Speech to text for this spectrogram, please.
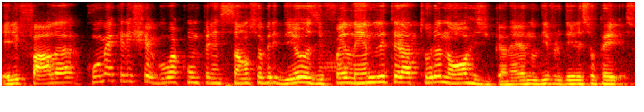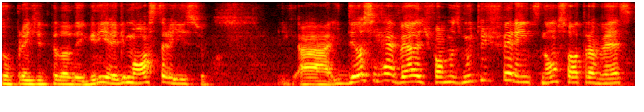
ele fala como é que ele chegou à compreensão sobre Deus e foi lendo literatura nórdica, né? No livro dele Surpreendido pela Alegria, ele mostra isso. Ah, e Deus se revela de formas muito diferentes, não só através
